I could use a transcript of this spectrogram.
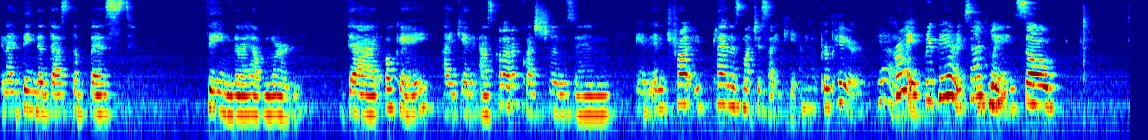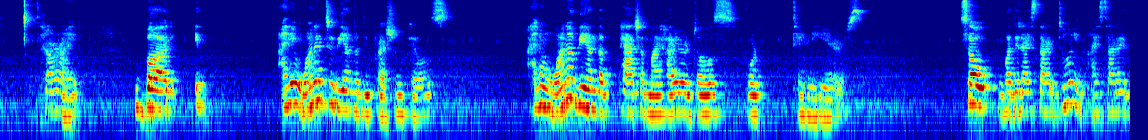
And I think that that's the best thing that I have learned. That, okay, I can ask a lot of questions and, and, and try plan as much as I can. Yeah, prepare. Yeah. Right, prepare, exactly. Mm-hmm. So, all right. But it, I didn't want it to be on the depression pills. I don't want to be on the patch of my higher dose for 10 years. So, what did I start doing? I started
